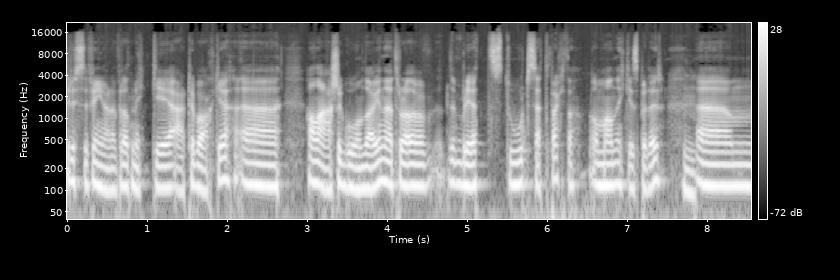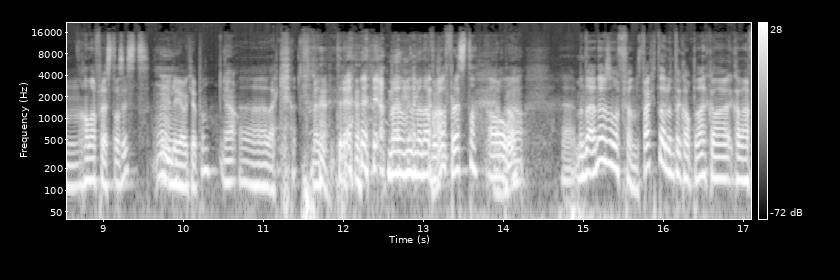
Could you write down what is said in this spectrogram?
krysser fingrene for at Mickey er tilbake. Eh, han er så god om dagen. Jeg tror det, var, det blir et stort setback da, om han ikke spiller. Mm. Eh, han har flest assist i Mm. ligacupen. Ja. Eh, det er ikke med tre, men, men det er fortsatt flest, da, av alle. Men det er en del sånne fun fact da, rundt den kampen her. Kan jeg, kan jeg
